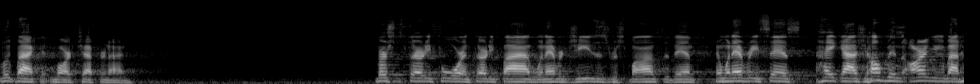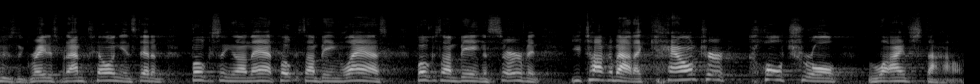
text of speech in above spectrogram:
Look back at Mark chapter 9. Verses 34 and 35, whenever Jesus responds to them, and whenever he says, Hey guys, y'all been arguing about who's the greatest, but I'm telling you, instead of focusing on that, focus on being last, focus on being a servant. You talk about a counter-cultural lifestyle.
